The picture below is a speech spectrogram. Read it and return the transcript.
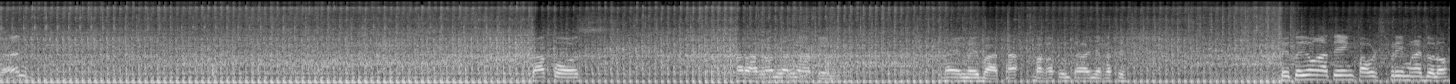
Yan. Tapos, harangan lang natin. Dahil may bata. Baka puntahan niya kasi. So, ito yung ating power spray mga idol. Oh.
